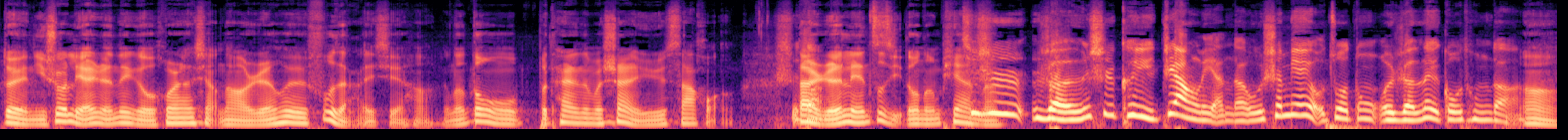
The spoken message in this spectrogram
对你说连人那个，我忽然想到，人会复杂一些哈，可能动物不太那么善于撒谎，是但是人连自己都能骗。其实人是可以这样连的，我身边有做动呃人类沟通的，嗯。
